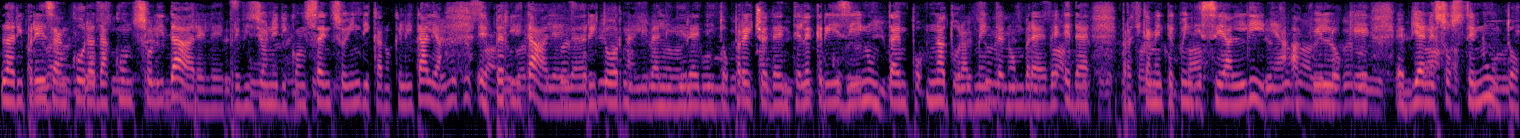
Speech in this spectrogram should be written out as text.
La ripresa è ancora da consolidare. Le previsioni di consenso indicano che l'Italia, eh, per l'Italia il ritorno ai livelli di reddito precedenti alle crisi in un tempo naturalmente non breve ed è praticamente quindi si allinea a quello che eh, viene sostenuto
